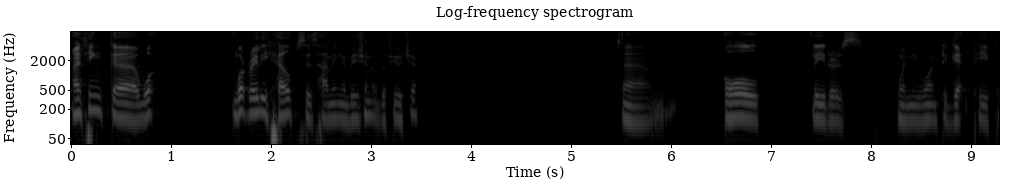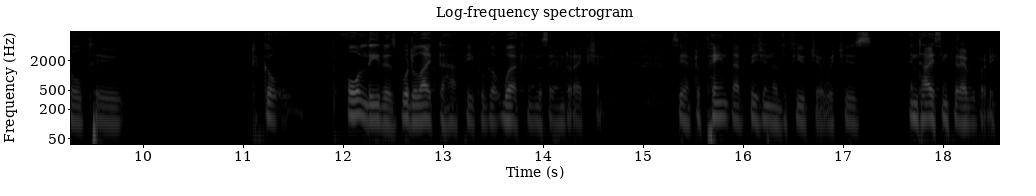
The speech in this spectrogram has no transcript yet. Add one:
I think uh, what what really helps is having a vision of the future. Um, all leaders, when you want to get people to to go, all leaders would like to have people go working in the same direction. So you have to paint that vision of the future, which is enticing for everybody.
